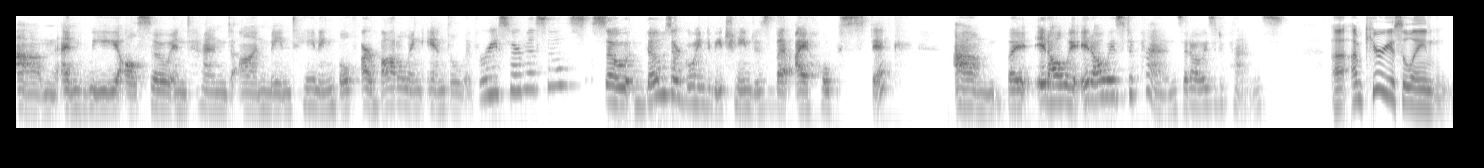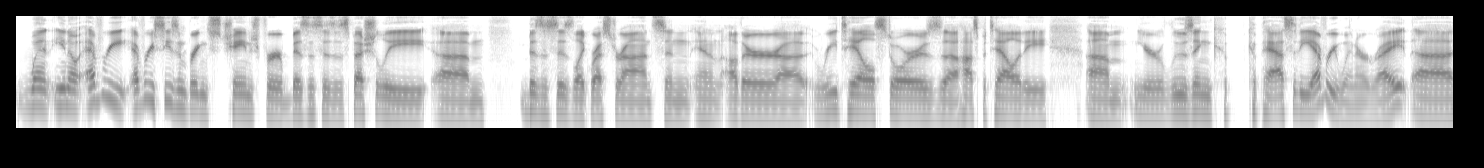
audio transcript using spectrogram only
Um, and we also intend on maintaining both our bottling and delivery services. So, those are going to be changes that I hope stick um, but it always it always depends. It always depends. Uh, I'm curious, Elaine. When you know every every season brings change for businesses, especially um, businesses like restaurants and and other uh, retail stores, uh, hospitality. Um, you're losing c- capacity every winter, right? Uh,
